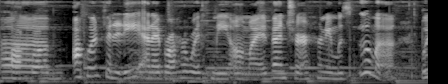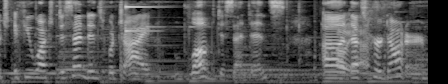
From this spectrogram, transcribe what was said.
Um, Aqua Infinity, and I brought her with me on my adventure. Her name was Uma, which, if you watch Descendants, which I love Descendants, uh, Oh, that's yes. her daughter.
